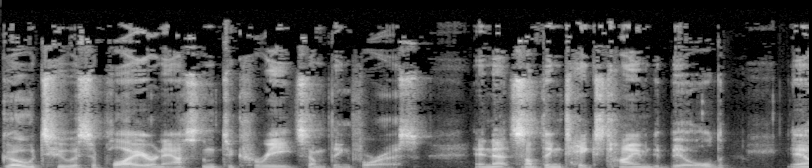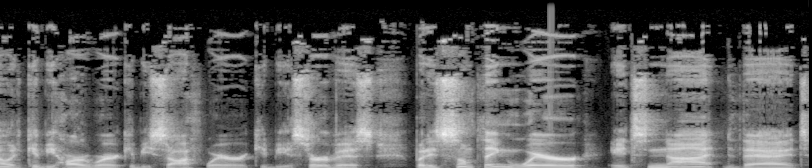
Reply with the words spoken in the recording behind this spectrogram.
go to a supplier and ask them to create something for us, and that something takes time to build. You know, it could be hardware, it could be software, it could be a service, but it's something where it's not that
